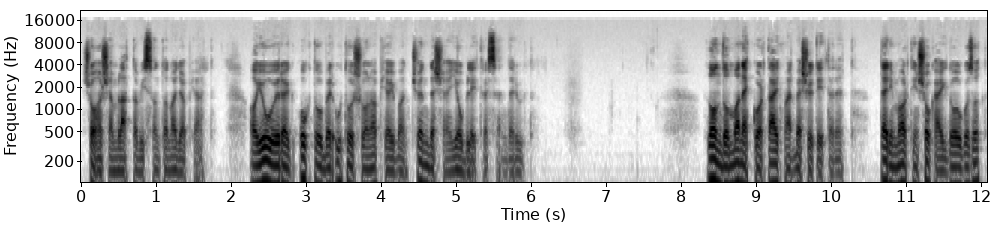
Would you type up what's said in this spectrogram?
Sohasem látta viszont a nagyapját. A jó öreg október utolsó napjaiban csöndesen jobb létre szenderült. Londonban ekkor tájt már besötétedett. Terry Martin sokáig dolgozott,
